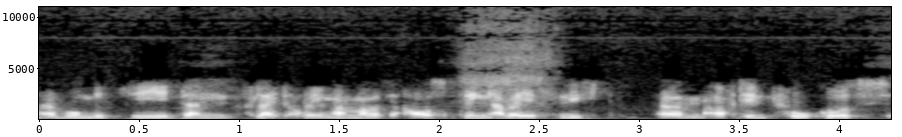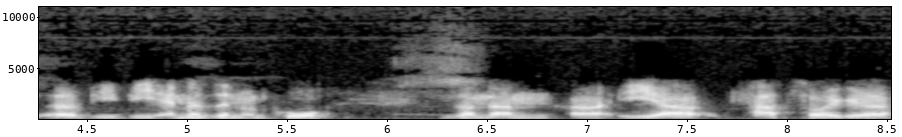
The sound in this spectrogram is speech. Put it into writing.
äh, womit sie dann vielleicht auch irgendwann mal was ausbringen, aber jetzt nicht ähm, auf den Fokus äh, wie, wie Amazon und Co., sondern äh, eher Fahrzeuge,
